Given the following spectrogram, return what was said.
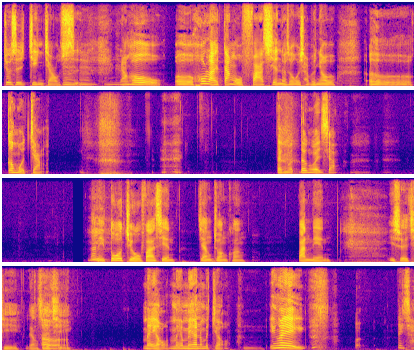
就是进教室。嗯，嗯。然后呃，后来当我发现的时候，我小朋友呃跟我讲。等我，等我一下。那你多久发现这样状况？半年、一学期、两学期？呃、没有，没，没有那么久。嗯，因为等一下，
